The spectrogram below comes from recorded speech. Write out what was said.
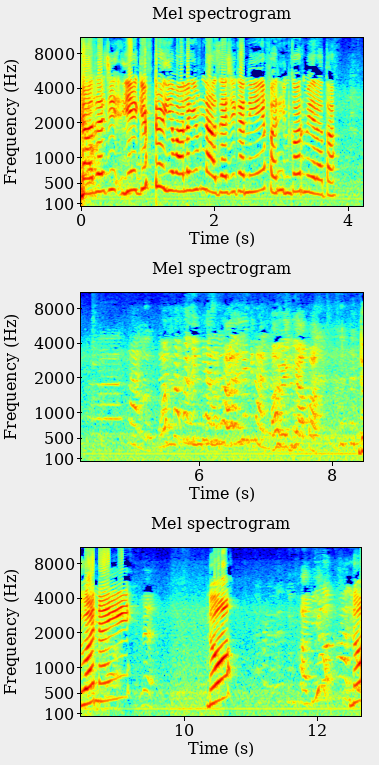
नाजा जी ये गिफ्ट ये वाला गिफ्ट नाजा जी का नहीं है फ़रहीन का और मेरा था। दुआ नहीं। नो। नो।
